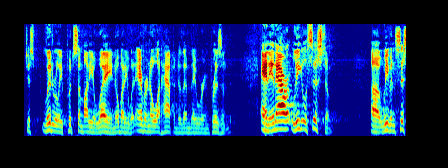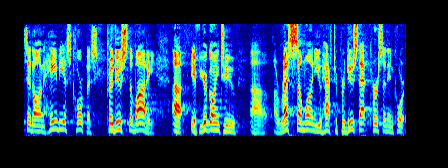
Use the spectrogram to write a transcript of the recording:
just literally put somebody away. Nobody would ever know what happened to them. They were imprisoned. And in our legal system, uh, we've insisted on habeas corpus, produce the body. Uh, if you're going to uh, arrest someone, you have to produce that person in court.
